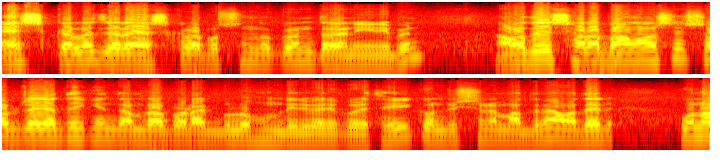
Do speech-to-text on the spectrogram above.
অ্যাশ কালার যারা অ্যাশ কালার পছন্দ করেন তারা নিয়ে নেবেন। আমাদের সারা বাংলাদেশের সব জায়গা থেকে কিন্তু আমরা প্রোডাক্টগুলো হোম ডেলিভারি করে থাকি। কন্ডিশনের মাধ্যমে আমাদের কোনো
